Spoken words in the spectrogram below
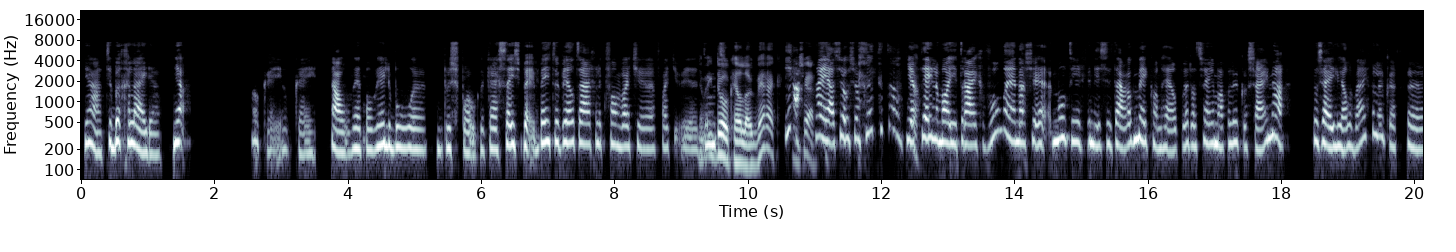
ja, te begeleiden. Ja, oké, oké. Nou, we hebben al een heleboel eh, besproken. Ik krijg steeds be- beter beeld eigenlijk van wat je, wat je eh, Ja, doet. ik doe ook heel leuk werk. Ja, Dus ja. nou ja, zo, zo klinkt het dan. Je Ja. hebt helemaal je draai gevonden. En als je multihygiënisten daar ook mee kan helpen, dat ze helemaal gelukkig zijn. Nou, dan zijn jullie allebei gelukkig. Eh,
